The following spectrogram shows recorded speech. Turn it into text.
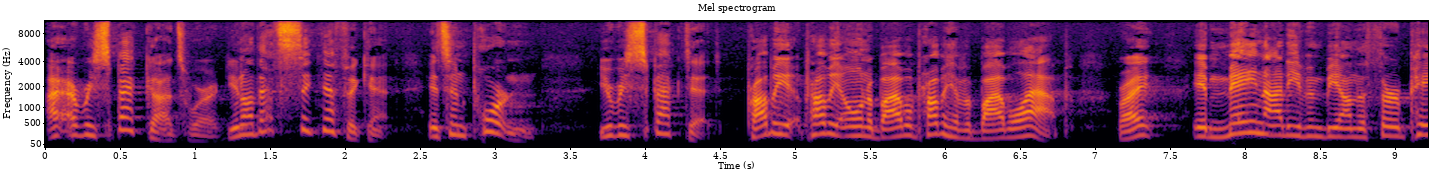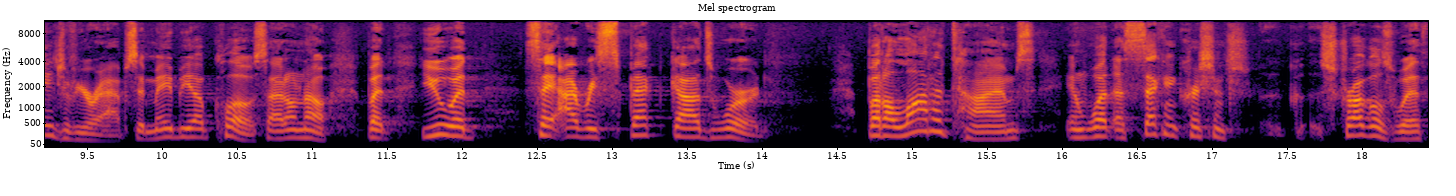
I, I respect God's word. You know, that's significant. It's important. You respect it. Probably, probably own a Bible, probably have a Bible app, right? It may not even be on the third page of your apps. It may be up close. I don't know. But you would say, I respect God's word. But a lot of times, in what a second Christian struggles with,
